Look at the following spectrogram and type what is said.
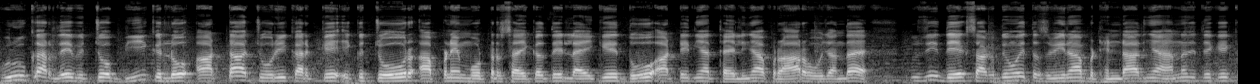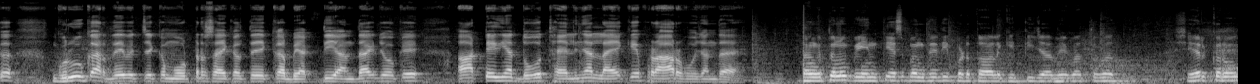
ਗੁਰੂ ਘਰ ਦੇ ਵਿੱਚੋਂ 20 ਕਿਲੋ ਆਟਾ ਚੋਰੀ ਕਰਕੇ ਇੱਕ ਚੋਰ ਆਪਣੇ ਮੋਟਰਸਾਈਕਲ ਤੇ ਲੈ ਕੇ ਦੋ ਆਟੇ ਦੀਆਂ ਥੈਲੀਆਂ ਫਰਾਰ ਹੋ ਜਾਂਦਾ ਹੈ। ਤੁਸੀਂ ਦੇਖ ਸਕਦੇ ਹੋ, ਇਹ ਤਸਵੀਰਾਂ ਬਠਿੰਡਾ ਦੀਆਂ ਹਨ, ਜਿੱਥੇ ਕਿ ਇੱਕ ਗੁਰੂ ਘਰ ਦੇ ਵਿੱਚ ਇੱਕ ਮੋਟਰਸਾਈਕਲ ਤੇ ਇੱਕ ਵਿਅਕਤੀ ਆਂਦਾ ਜੋ ਕਿ ਆਟੇ ਦੀਆਂ ਦੋ ਥੈਲੀਆਂ ਲੈ ਕੇ ਫਰਾਰ ਹੋ ਜਾਂਦਾ ਹੈ। ਸੰਗਤ ਨੂੰ ਬੇਨਤੀ ਇਸ ਬੰਦੇ ਦੀ ਪੜਤਾਲ ਕੀਤੀ ਜਾਵੇ। ਵੱਧ ਤੋਂ ਵੱਧ ਸ਼ੇਅਰ ਕਰੋ।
